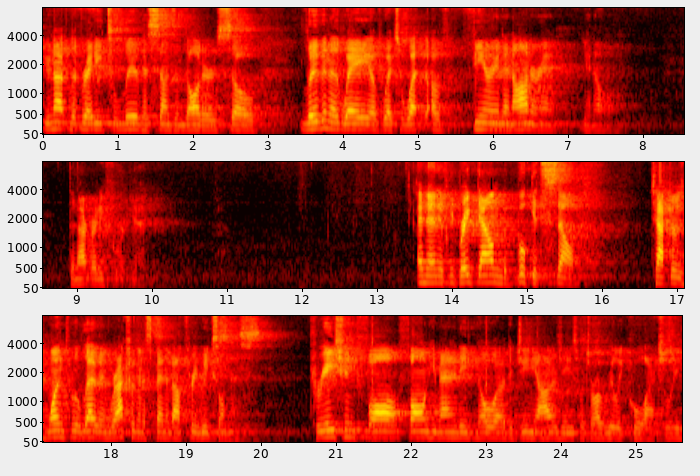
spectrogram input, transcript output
You're not ready to live as sons and daughters. So live in a way of which what of fearing and honoring, you know, they're not ready for it yet. And then if we break down the book itself, chapters 1 through 11, we're actually going to spend about three weeks on this. Creation, fall, fallen humanity, Noah, the genealogies, which are really cool, actually,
